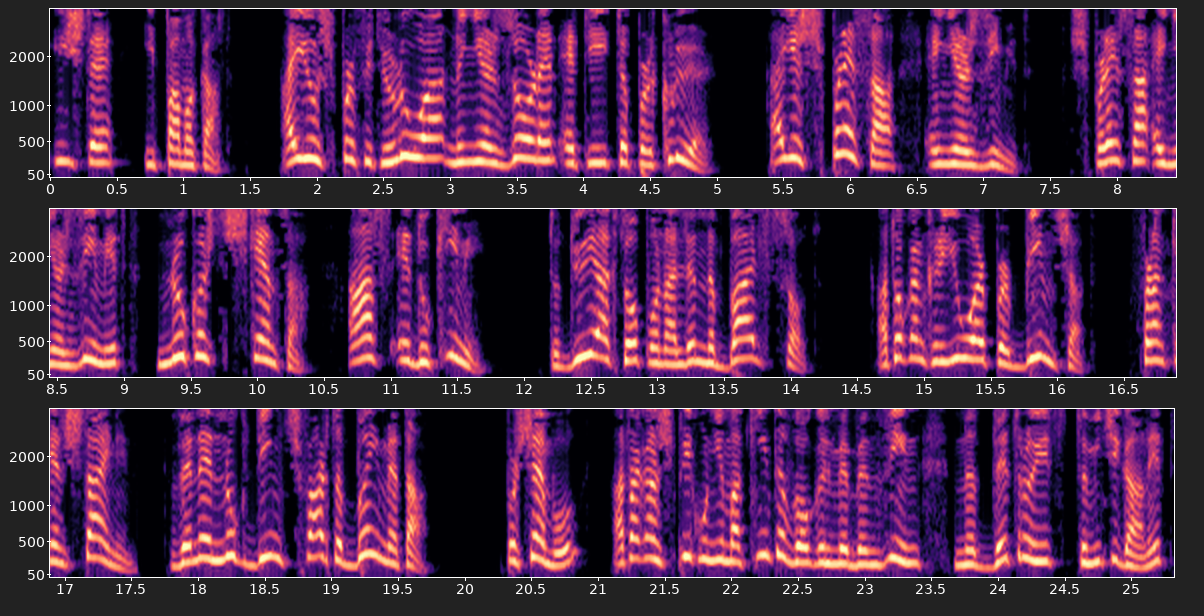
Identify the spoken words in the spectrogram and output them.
ishte i pamëkat. Ai u shpërfytyrua në njerëzoren e tij të përkryer. Ai është shpresa e njerëzimit. Shpresa e njerëzimit nuk është shkenca, as edukimi. Të dyja këto po na lënë në baltë sot. Ato kanë krijuar përbindshat, Frankensteinin, dhe ne nuk dimë çfarë të bëjmë me ta. Për shembull, ata kanë shpikur një makinë të vogël me benzinë në Detroit të Miçiganit,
